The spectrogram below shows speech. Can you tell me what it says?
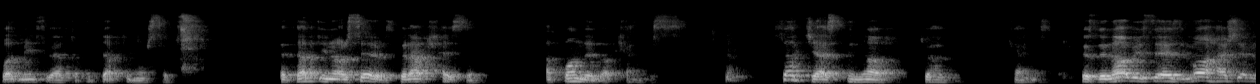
What means we have to adapt in ourselves? Adapting ourselves, grab hesed, abundant of kindness. It's not just enough to have kindness. Because the Nabi says, Ma Hashem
